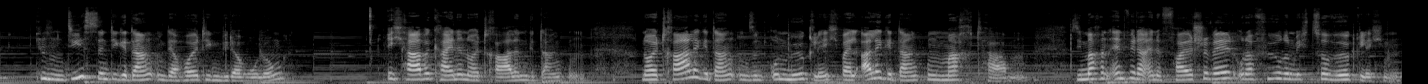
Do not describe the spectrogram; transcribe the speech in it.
Dies sind die Gedanken der heutigen Wiederholung. Ich habe keine neutralen Gedanken. Neutrale Gedanken sind unmöglich, weil alle Gedanken Macht haben. Sie machen entweder eine falsche Welt oder führen mich zur wirklichen.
